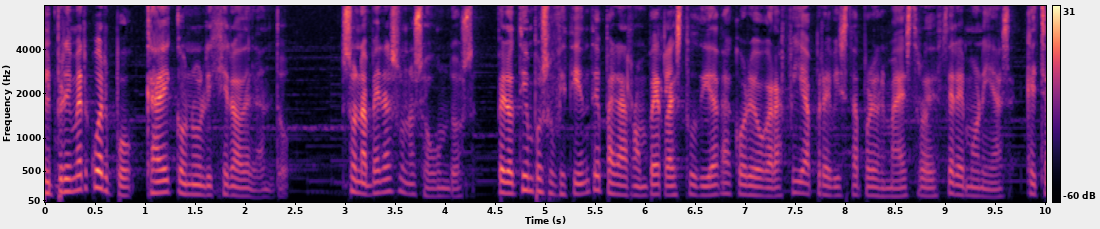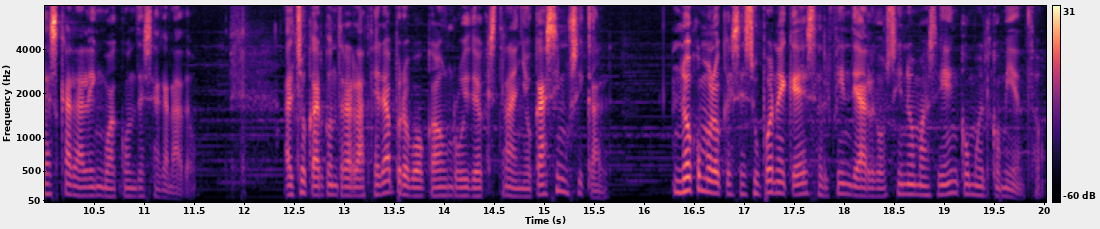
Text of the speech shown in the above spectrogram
El primer cuerpo cae con un ligero adelanto. Son apenas unos segundos, pero tiempo suficiente para romper la estudiada coreografía prevista por el maestro de ceremonias que chasca la lengua con desagrado. Al chocar contra la acera provoca un ruido extraño, casi musical. No como lo que se supone que es el fin de algo, sino más bien como el comienzo.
